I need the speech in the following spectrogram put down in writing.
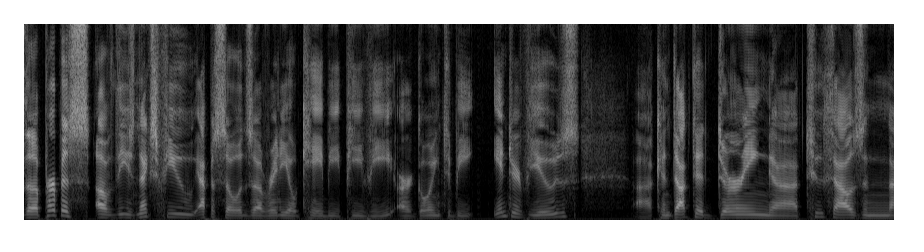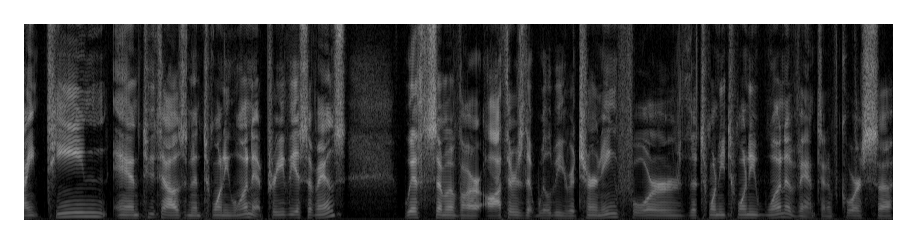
the purpose of these next few episodes of Radio KBPV are going to be interviews uh, conducted during uh, 2019 and 2021 at previous events with some of our authors that will be returning for the 2021 event. And of course, uh,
